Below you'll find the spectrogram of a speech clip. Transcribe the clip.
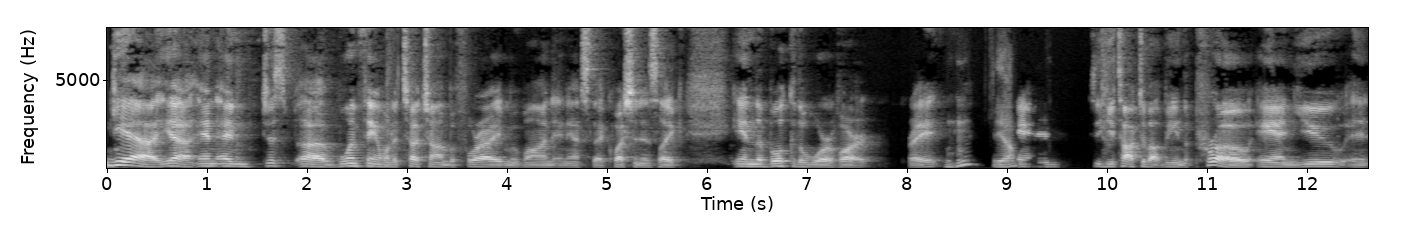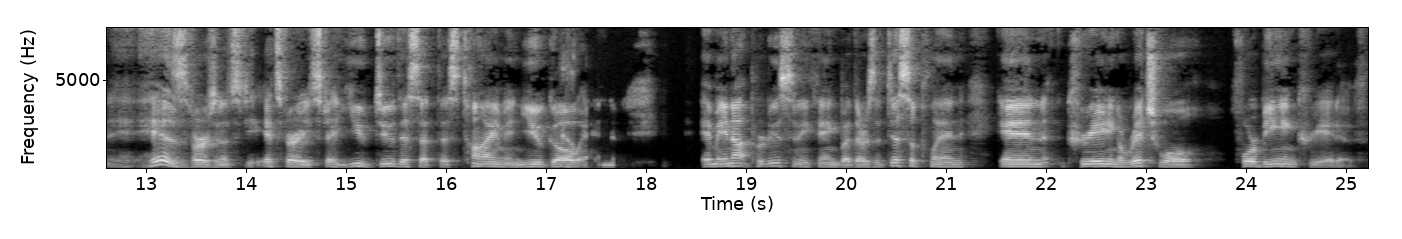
yeah, yeah. And and just uh, one thing I want to touch on before I move on and answer that question is like in the book The War of Art, right? mm-hmm. yeah And you talked about being the pro, and you and his version it's it's very straight. You do this at this time, and you go yeah and it may not produce anything, but there's a discipline in creating a ritual for being creative.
